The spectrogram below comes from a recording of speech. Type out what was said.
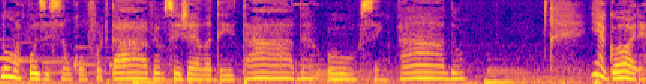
numa posição confortável, seja ela deitada ou sentado. E agora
